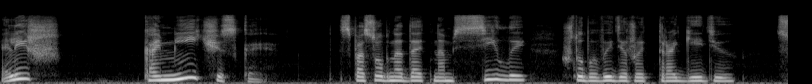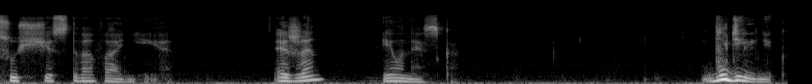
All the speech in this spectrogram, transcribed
Лишь комическое способно дать нам силы, чтобы выдержать трагедию существования. Эжен Ионеско. Будильник.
